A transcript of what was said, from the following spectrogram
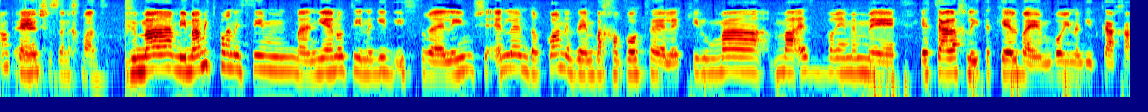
אוקיי. אה, שזה נחמד. וממה מתפרנסים, מעניין אותי, נגיד ישראלים שאין להם דרכון והם בחוות האלה, כאילו מה, מה איזה דברים הם, אה, יצא לך להיתקל בהם, בואי נגיד ככה.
